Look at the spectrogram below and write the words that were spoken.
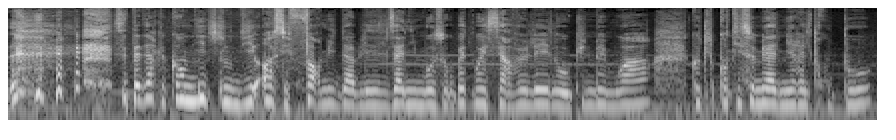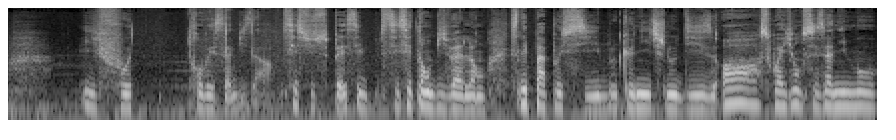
C'est-à-dire que quand Nietzsche nous dit oh c'est formidable, les animaux sont complètement écervelés, n'ont aucune mémoire, quand, quand il se met à admirer le troupeau, il faut trouver ça bizarre. C'est suspect, c'est ambivalent. Ce n'est pas possible que Nietzsche nous dise Oh, soyons ces animaux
